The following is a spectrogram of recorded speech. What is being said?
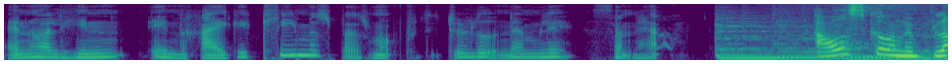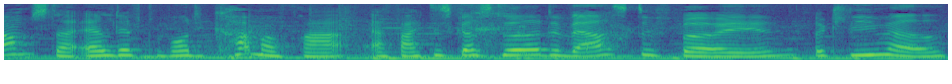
anholdt hende en række klimaspørgsmål, fordi det lød nemlig sådan her. Afskårende blomster, alt efter hvor de kommer fra, er faktisk også noget af det værste for, øh, for klimaet.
